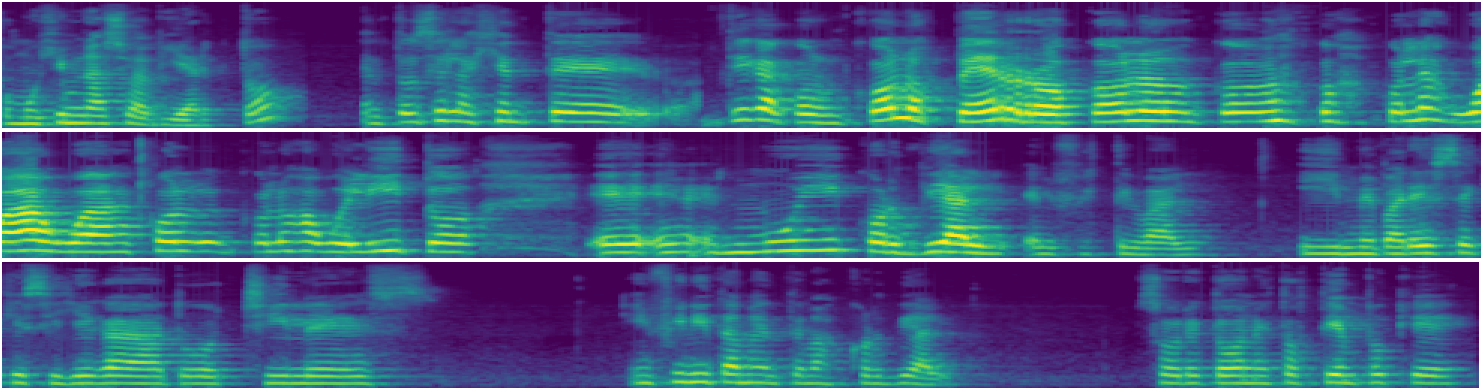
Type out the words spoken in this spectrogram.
como un gimnasio abierto. Entonces la gente llega con, los perros, con, las guaguas, con, los abuelitos. Eh, es, muy cordial el festival y me parece que si llega a todo Chile es infinitamente más cordial, sobre todo en estos tiempos que,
